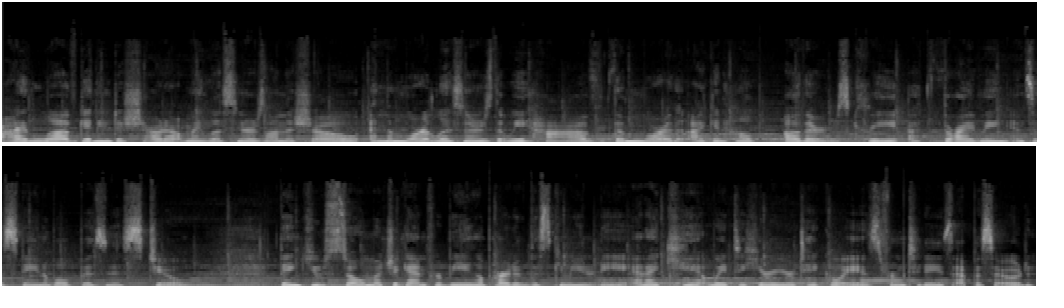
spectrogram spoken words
I love getting to shout out my listeners on the show, and the more listeners that we have, the more that I can help others create a thriving and sustainable business too. Thank you so much again for being a part of this community, and I can't wait to hear your takeaways from today's episode.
